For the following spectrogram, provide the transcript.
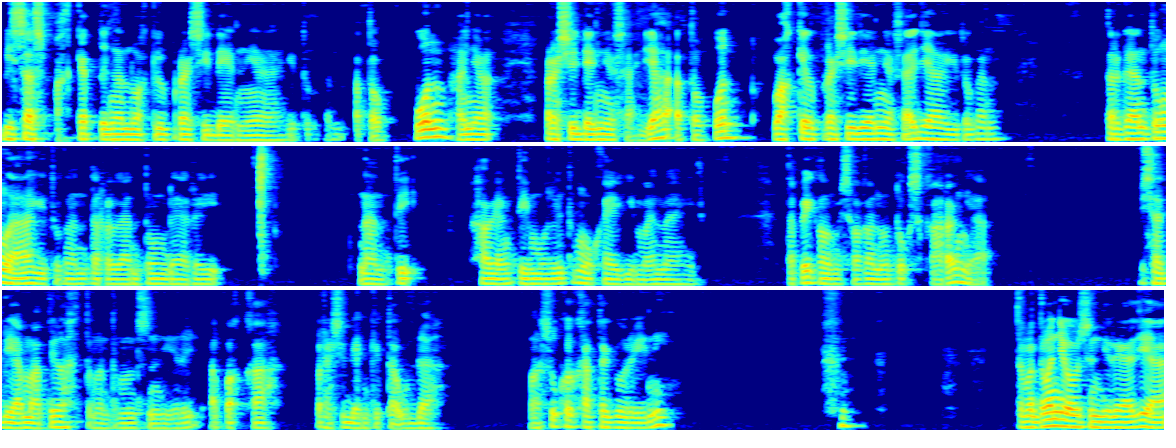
bisa sepaket dengan wakil presidennya gitu kan. Ataupun hanya presidennya saja ataupun wakil presidennya saja gitu kan. Tergantung lah gitu kan tergantung dari nanti hal yang timbul itu mau kayak gimana gitu. Tapi kalau misalkan untuk sekarang ya bisa diamati lah teman-teman sendiri apakah presiden kita udah masuk ke kategori ini? Teman-teman jawab sendiri aja ya.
